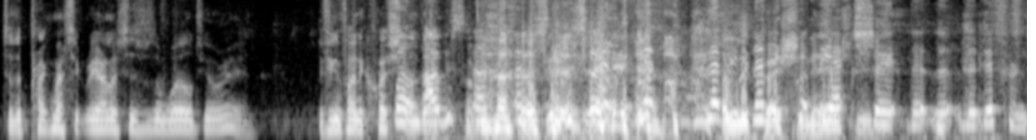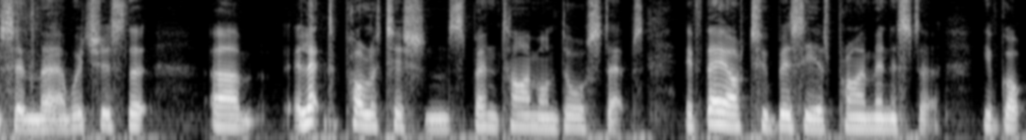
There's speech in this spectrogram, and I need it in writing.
to the pragmatic realities of the world you're in. If you can find a question Well, on that. I was. I was- I was let, let- let me, let me put the is- extra, the, the, the difference in there, which is that um, elected politicians spend time on doorsteps. If they are too busy as prime minister, you've got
